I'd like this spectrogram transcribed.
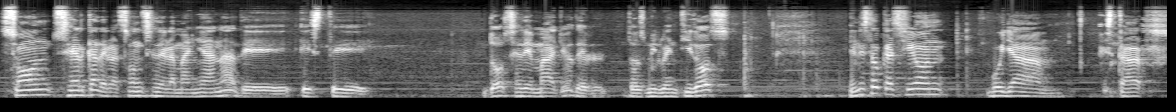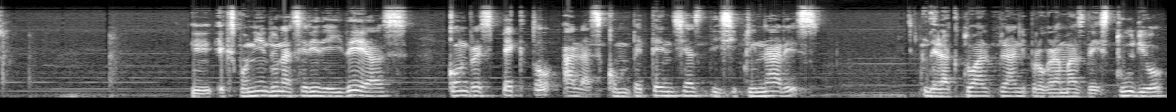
Son cerca de las 11 de la mañana de este 12 de mayo del 2022. En esta ocasión voy a estar eh, exponiendo una serie de ideas con respecto a las competencias disciplinares del actual plan y programas de estudio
